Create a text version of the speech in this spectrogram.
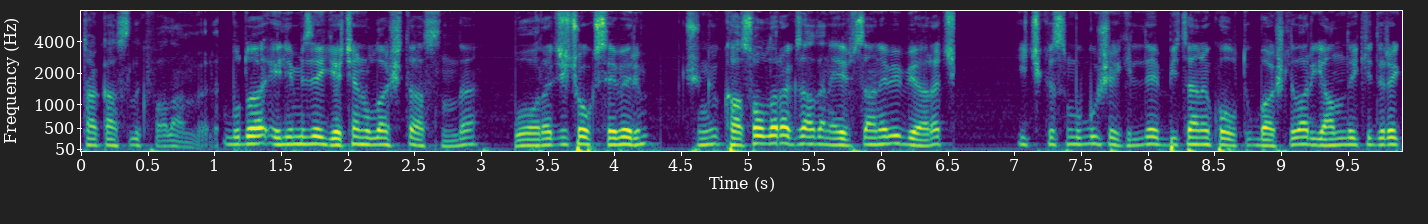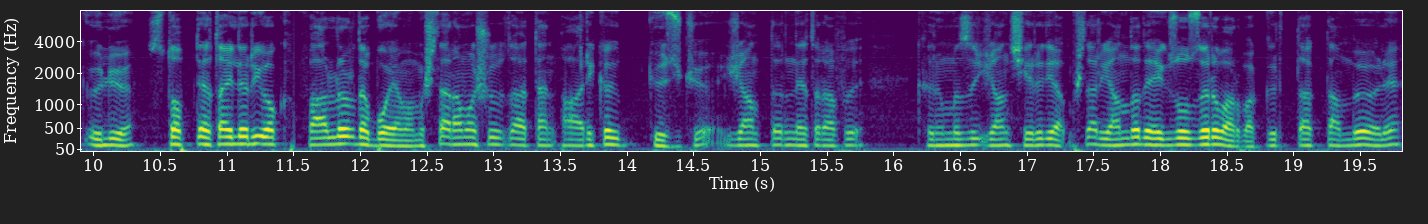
takaslık falan böyle. Bu da elimize geçen ulaştı aslında. Bu aracı çok severim. Çünkü kasa olarak zaten efsanevi bir araç. İç kısmı bu şekilde bir tane koltuk başlığı var. Yandaki direkt ölüyor. Stop detayları yok. Farları da boyamamışlar ama şu zaten harika gözüküyor. Jantların etrafı kırmızı jant şeridi yapmışlar. Yanda da egzozları var bak gırtlaktan böyle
